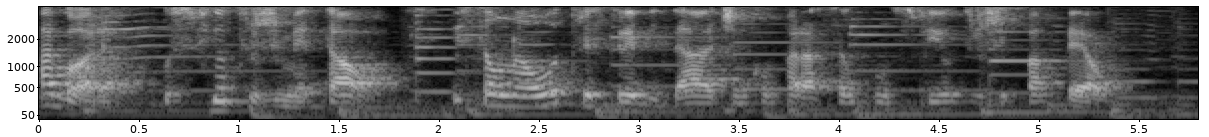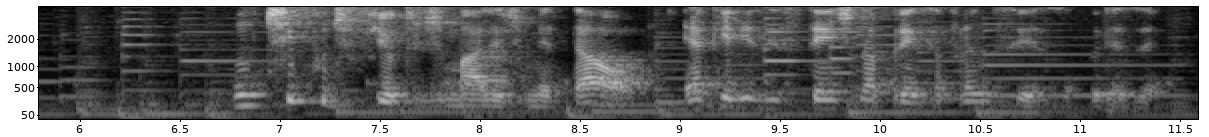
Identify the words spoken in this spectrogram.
Agora, os filtros de metal estão na outra extremidade em comparação com os filtros de papel. Um tipo de filtro de malha de metal é aquele existente na prensa francesa, por exemplo.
